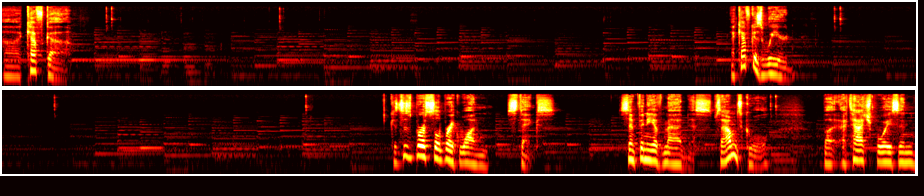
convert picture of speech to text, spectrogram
Uh, Kefka. Now, Kefka's weird. Because this Burst Break 1 stinks. Symphony of Madness. Sounds cool, but attach poison.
